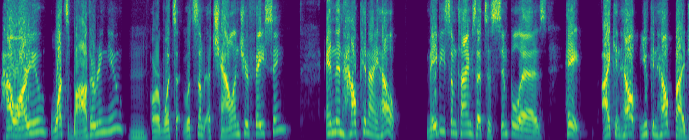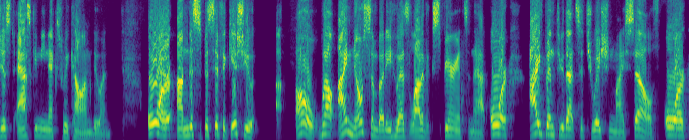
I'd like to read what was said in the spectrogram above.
How are you? What's bothering you? Mm. or what's what's some a challenge you're facing? And then how can i help? Maybe sometimes that's as simple as hey i can help. You can help by just asking me next week how i'm doing. Or on this specific issue oh well i know somebody who has a lot of experience in that or i've been through that situation myself or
